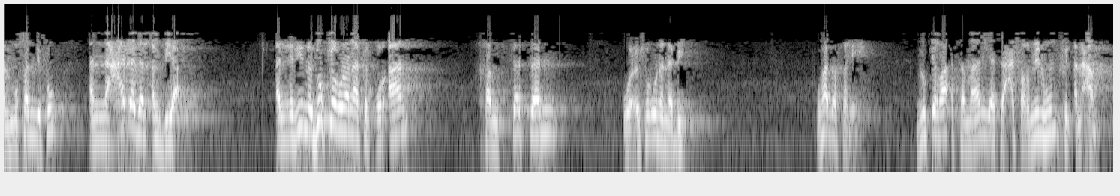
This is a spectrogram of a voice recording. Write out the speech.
المصنف أن عدد الأنبياء الذين ذكروا لنا في القرآن خمسة وعشرون نبي. وهذا صحيح. ذكر ثمانية عشر منهم في الأنعام.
